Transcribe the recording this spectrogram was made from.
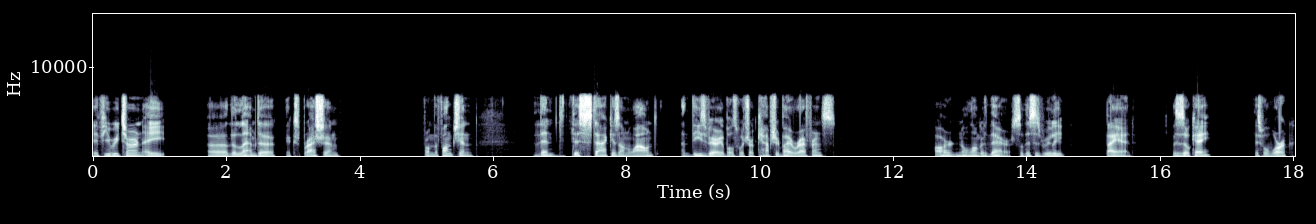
if you return a uh, the lambda expression from the function, then this stack is unwound, and these variables, which are captured by reference, are no longer there. So this is really bad. This is okay. This will work.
